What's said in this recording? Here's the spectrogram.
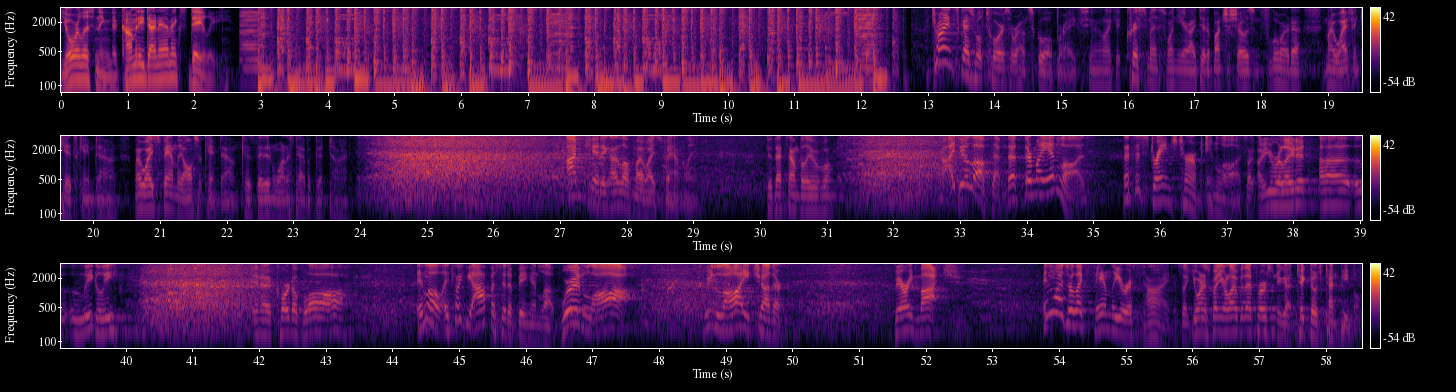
You're listening to Comedy Dynamics Daily. I try and schedule tours around school breaks. You know, like at Christmas one year, I did a bunch of shows in Florida. My wife and kids came down. My wife's family also came down because they didn't want us to have a good time. I'm kidding. I love my wife's family. Did that sound believable? I do love them. They're, they're my in laws. That's a strange term, in law. It's like, are you related? Uh, legally in a court of law. In law, it's like the opposite of being in love. We're in law. We law each other very much. In laws are like family you're assigned. It's like, you want to spend your life with that person? You got to take those 10 people.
